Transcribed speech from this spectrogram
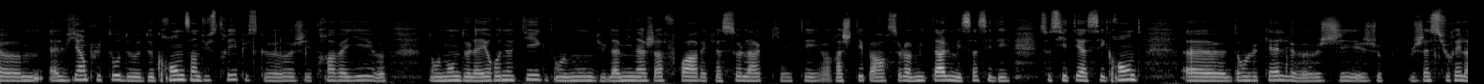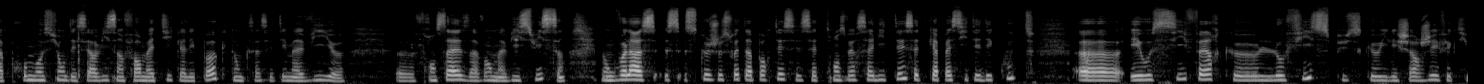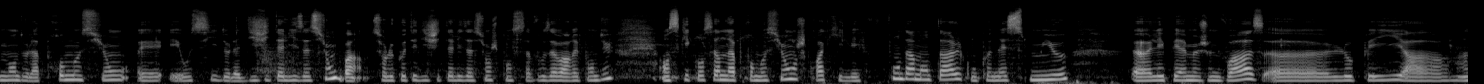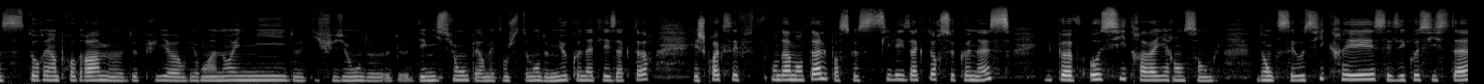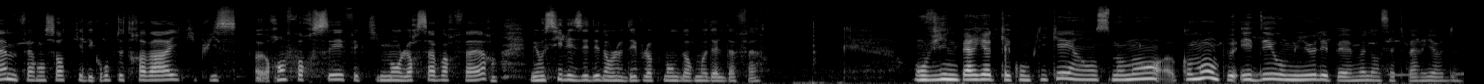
elle vient plutôt de, de, grandes industries puisque j'ai travaillé dans le monde de l'aéronautique, dans le monde du laminage à froid avec la Solac qui a été rachetée par ArcelorMittal, mais ça c'est des sociétés assez grandes dans lesquelles j'assurais la promotion des services informatiques à l'époque. Donc ça, c'était ma vie euh, euh, française avant ma vie suisse. Donc voilà, ce que je souhaite apporter, c'est cette transversalité, cette capacité d'écoute euh, et aussi faire que l'Office, puisqu'il est chargé effectivement de la promotion et, aussi de la digitalisation, ben, sur le côté digitalisation, je pense à vous avoir répondu. En ce qui concerne la promotion, je crois qu'il est fondamental qu'on connaisse mieux euh, les PME genevoises. Euh, L'OPI a instauré un programme depuis environ un an et demi de diffusion d'émissions de, permettant justement de mieux connaître les acteurs. Et je crois que c'est fondamental parce que si les acteurs se connaissent, ils peuvent aussi travailler ensemble. Donc c'est aussi créer ces écosystèmes, faire en sorte qu'il y ait des groupes de travail qui puissent euh, renforcer effectivement leur savoir-faire, mais aussi les aider dans le développement de leur modèle d'affaires. On vit une période qui est compliquée hein, en ce moment. Comment on peut aider au mieux les PME dans cette période?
